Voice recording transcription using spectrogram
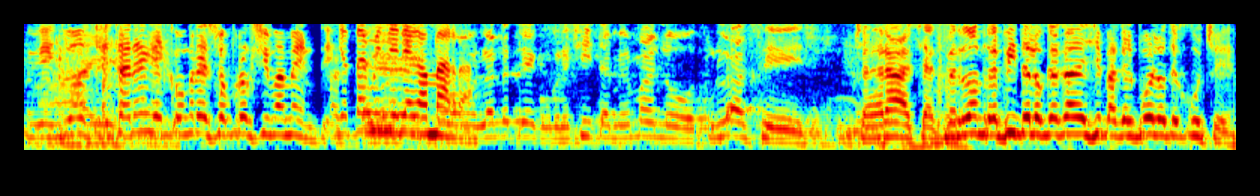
Muy bien, yo estaré en el Congreso próximamente. Yo también iré a Gamarra. Lándate, congresista, mi hermano, tú la haces. Muchas gracias. Perdón, repite lo que acaba de decir para que el pueblo te escuche.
